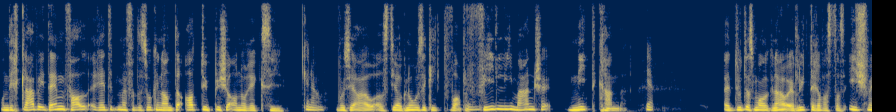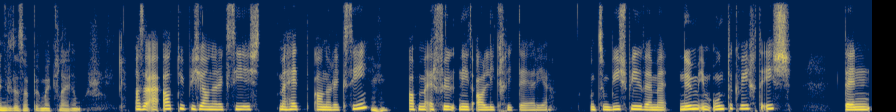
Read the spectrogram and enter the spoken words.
Und ich glaube, in dem Fall redet man von der sogenannten atypischen Anorexie. Genau. Wo es ja auch als Diagnose gibt, die aber genau. viele Menschen nicht kennen. Äh, du das mal genau erläutern, was das ist, wenn du das jemandem erklären musst. Also eine atypische Anorexie ist, man hat Anorexie, mhm. aber man erfüllt nicht alle Kriterien. Und zum Beispiel, wenn man nicht mehr im Untergewicht ist, dann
